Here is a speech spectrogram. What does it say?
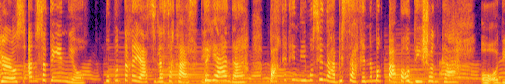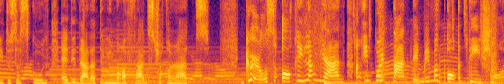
Girls, ano sa tingin nyo? Pupunta kaya sila sa casting? Diana, bakit hindi mo sinabi sa akin na magpapa-audition ka? Oo, dito sa school. Eh di darating yung mga frogs tsaka rats. Girls, okay lang yan. Ang importante, may mag-audition.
